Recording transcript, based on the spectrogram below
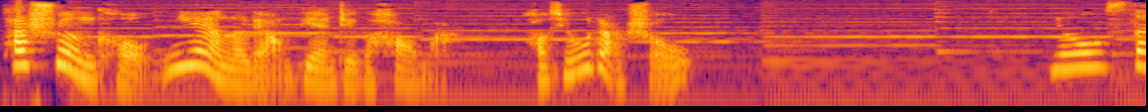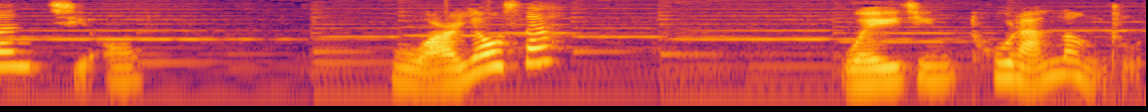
他顺口念了两遍这个号码，好像有点熟。幺三九五二幺三，维京突然愣住了，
